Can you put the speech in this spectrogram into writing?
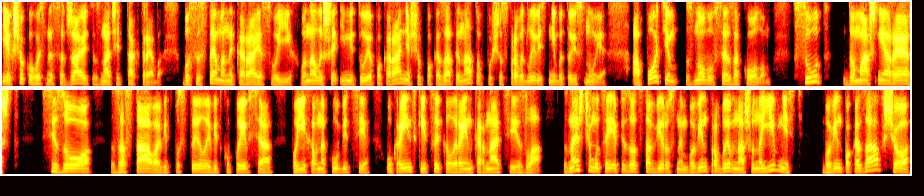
І якщо когось не саджають, значить так треба. Бо система не карає своїх, вона лише імітує покарання, щоб показати натовпу, що справедливість нібито існує. А потім знову все за колом: суд, домашній арешт, СІЗО застава, відпустили, відкупився, поїхав на кубіці. Український цикл реінкарнації зла. Знаєш, чому цей епізод став вірусним? Бо він пробив нашу наївність, бо він показав, що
